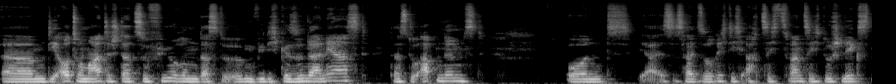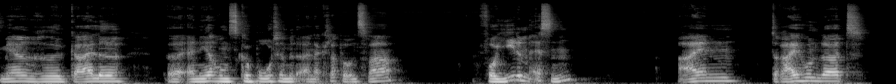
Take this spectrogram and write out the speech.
ähm, die automatisch dazu führen, dass du irgendwie dich gesünder ernährst, dass du abnimmst. Und ja, es ist halt so richtig 80-20, du schlägst mehrere geile äh, Ernährungsgebote mit einer Klappe. Und zwar vor jedem Essen ein 300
